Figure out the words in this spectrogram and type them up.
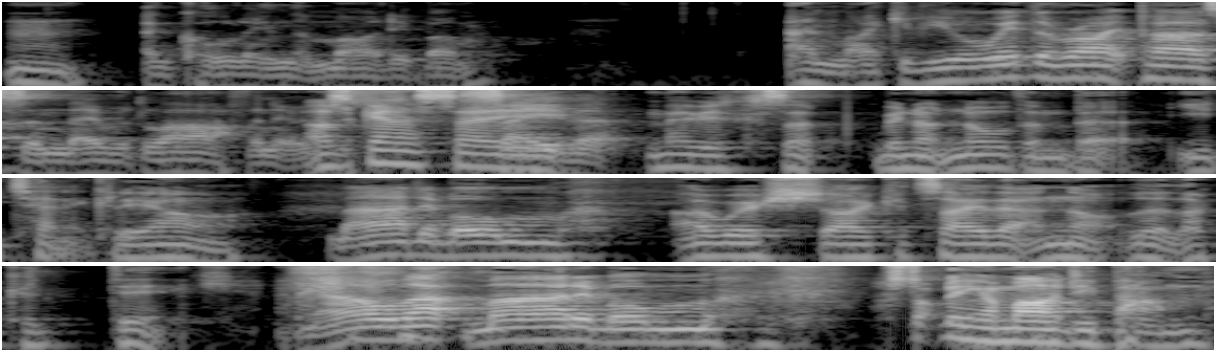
and calling them Mardy Bum. And like, if you were with the right person, they would laugh and it would I was going to say, save it. maybe because we're not northern, but you technically are. Mardy Bum. I wish I could say that and not look like a dick. Now that Mardy Bum. Stop being a Mardy bum.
